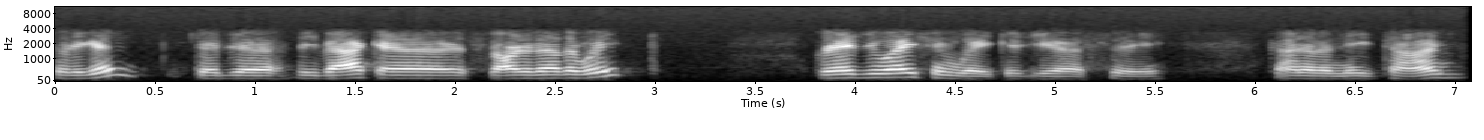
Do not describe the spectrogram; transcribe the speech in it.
Pretty good. Good to be back. Uh, start another week. Graduation week at USC. Kind of a neat time.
